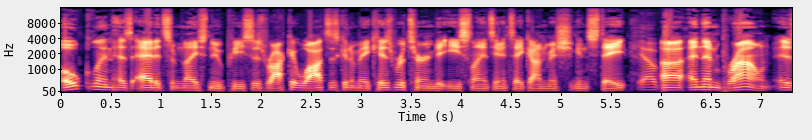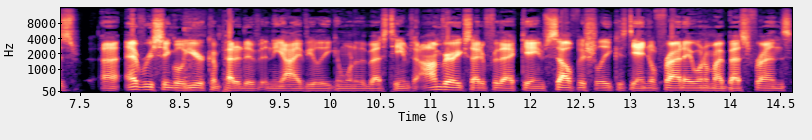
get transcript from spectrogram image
Oakland has added some nice new pieces. Rocket Watts is going to make his return to East Lansing and take on Michigan State. Yep. Uh, and then Brown is uh, every single year competitive in the Ivy League and one of the best teams. I'm very excited for that game, selfishly, because Daniel Friday, one of my best friends,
